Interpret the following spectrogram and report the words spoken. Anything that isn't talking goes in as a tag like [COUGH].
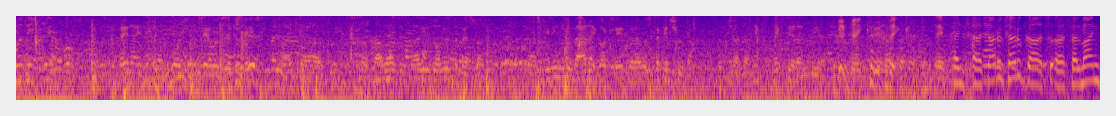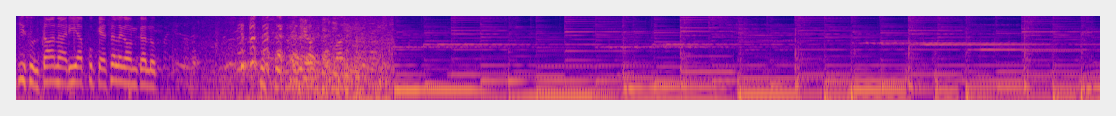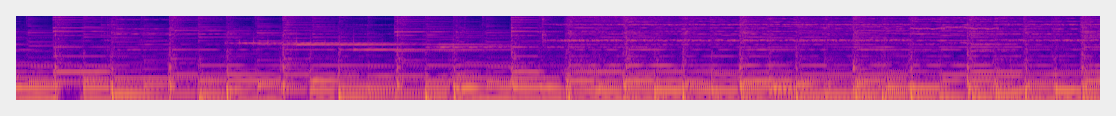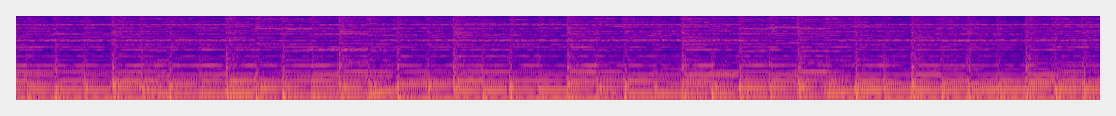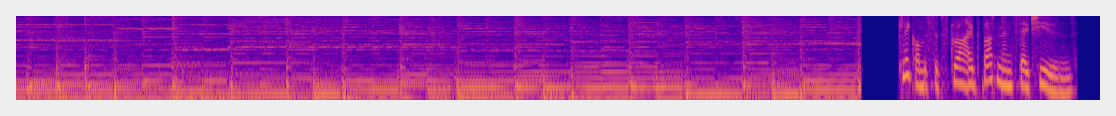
शाहरुख शाहरुख सलमान की सुल्तान आ रही है आपको कैसा लगा उनका लोग [LAUGHS] click on the subscribe button and stay tuned.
